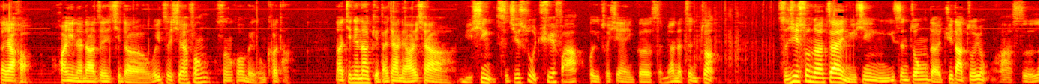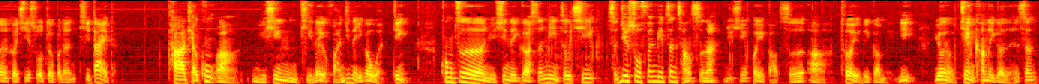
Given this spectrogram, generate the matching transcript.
大家好，欢迎来到这一期的微智先锋生活美容课堂。那今天呢，给大家聊一下女性雌激素缺乏会出现一个什么样的症状。雌激素呢，在女性一生中的巨大作用啊，是任何激素都不能替代的。它调控啊女性体内环境的一个稳定，控制女性的一个生命周期。雌激素分泌正常时呢，女性会保持啊特有的一个美丽，拥有健康的一个人生。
